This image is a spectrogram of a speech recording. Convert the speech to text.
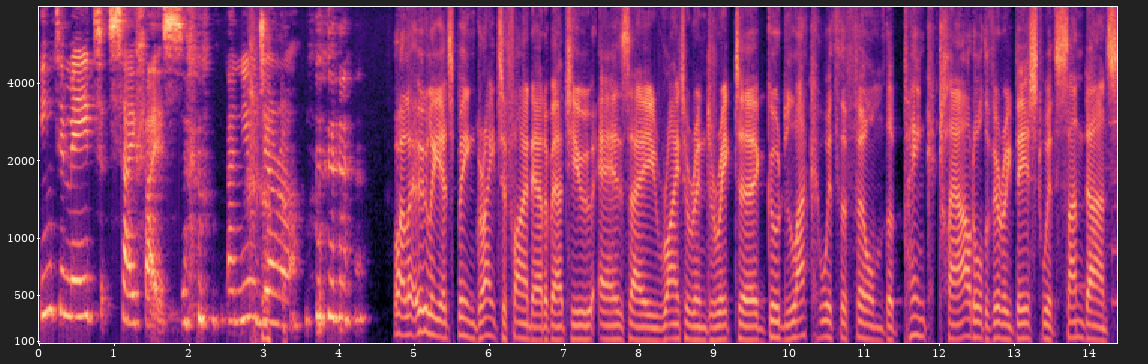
intimate sci-fis a new genre Well, Iuli, it's been great to find out about you as a writer and director. Good luck with the film The Pink Cloud, all the very best with Sundance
